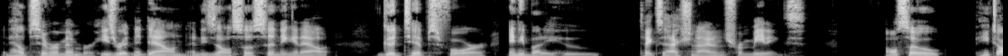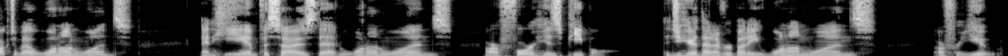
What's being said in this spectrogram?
it helps him remember. He's written it down and he's also sending it out. Good tips for anybody who takes action items from meetings. Also, he talked about one on ones and he emphasized that one on ones are for his people. Did you hear that, everybody? One on ones are for you.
